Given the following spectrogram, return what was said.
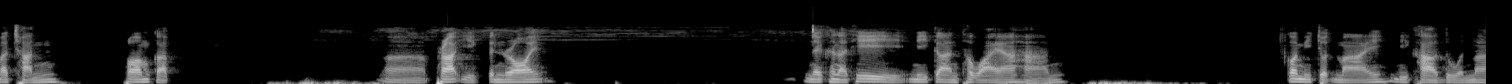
มาฉันพร้อมกับพระอีกเป็นร้อย ในขณะที่มีการถวายอาหาร ก็มีจดหมายมีข่าวด่วนมา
